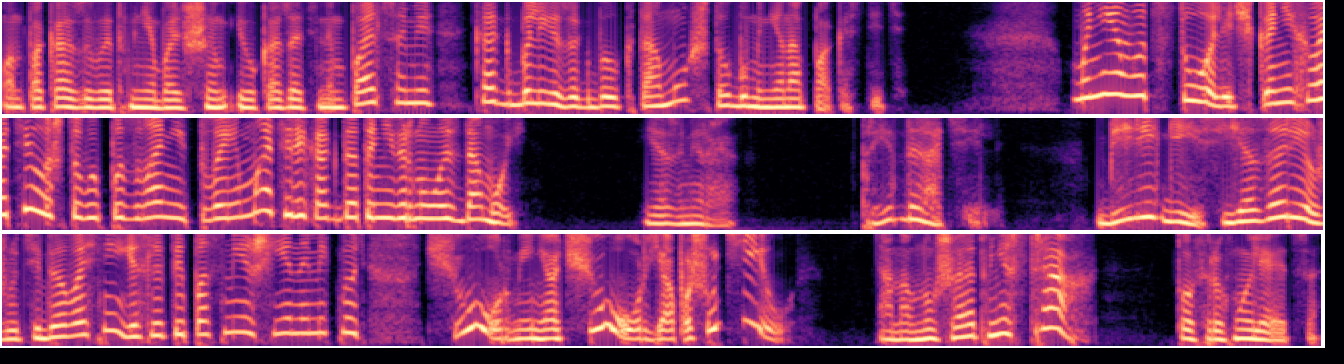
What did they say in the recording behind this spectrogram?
Он показывает мне большим и указательным пальцами, как близок был к тому, чтобы мне напакостить. Мне вот столечко не хватило, чтобы позвонить твоей матери, когда ты не вернулась домой. Я замираю. Предатель. Берегись, я зарежу тебя во сне, если ты посмеешь ей намекнуть. Чур меня, чур, я пошутил. Она внушает мне страх. Тофер ухмыляется.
